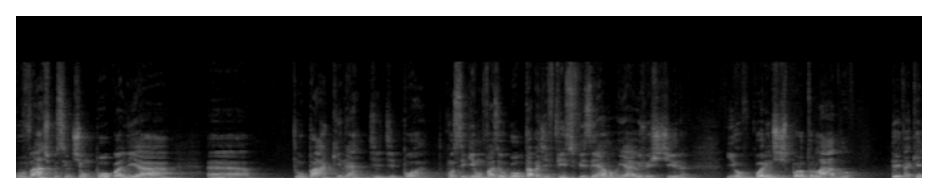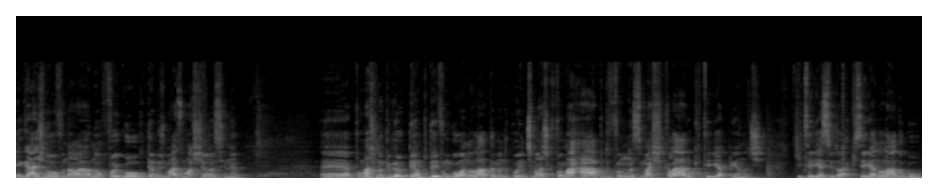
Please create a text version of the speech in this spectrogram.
o Vasco sentiu um pouco ali a, é, o baque, né? De, de, porra, conseguimos fazer o gol, tava difícil, fizemos, e aí o juiz tira. E o Corinthians, por outro lado, teve aquele gás novo. Não, não foi gol, temos mais uma chance, né? É, por mais que no primeiro tempo teve um gol anulado também do Corinthians, mas acho que foi mais rápido, foi um lance mais claro que teria pênalti, que teria sido, que seria anulado o gol.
